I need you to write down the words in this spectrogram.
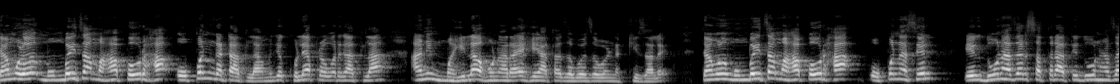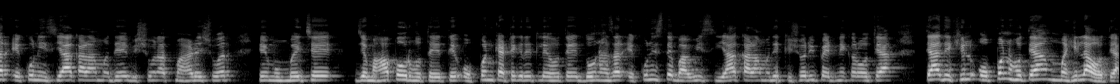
त्यामुळं मुंबईचा महापौर हा ओपन गटातला म्हणजे खुल्या प्रवर्गातला आणि महिला होणार आहे हे आता जवळजवळ नक्की झालंय. त्यामुळे मुंबईचा महापौर हा ओपन असेल एक दोन हजार सतरा ते दोन हजार एकोणीस या काळामध्ये विश्वनाथ महाडेश्वर हे मुंबईचे जे महापौर होते ते ओपन कॅटेगरीतले होते. दोन हजार एकोणीस ते बावीस या काळामध्ये किशोरी पेडणेकर होत्या. त्या देखील ओपन होत्या महिला होत्या.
